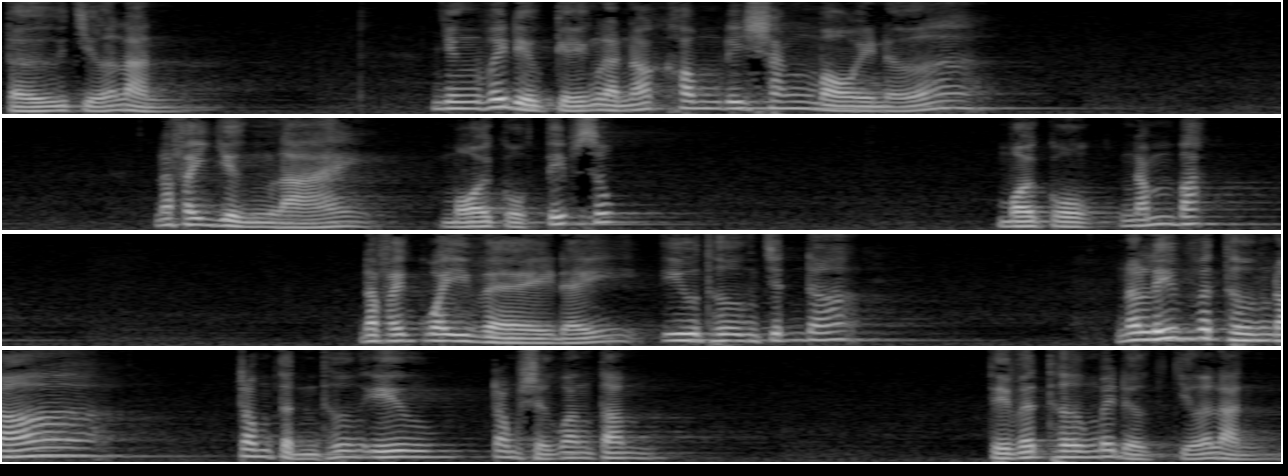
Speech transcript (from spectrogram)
tự chữa lành. Nhưng với điều kiện là nó không đi săn mồi nữa. Nó phải dừng lại mọi cuộc tiếp xúc, mọi cuộc nắm bắt. Nó phải quay về để yêu thương chính nó. Nó liếm vết thương đó trong tình thương yêu, trong sự quan tâm. Thì vết thương mới được chữa lành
